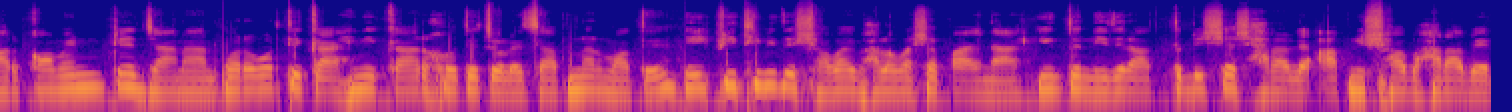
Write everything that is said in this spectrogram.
আর কমেন্টে জানান পরবর্তী কাহিনী কার হতে চলেছে আপনার মতে? এই পৃথিবীতে সবাই ভালোবাসা পায় না। কিন্তু নিজের আত্মবিশ্বাস হারালে আপনি সব হারাবেন।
